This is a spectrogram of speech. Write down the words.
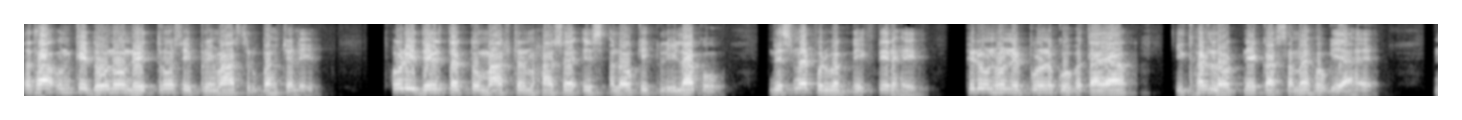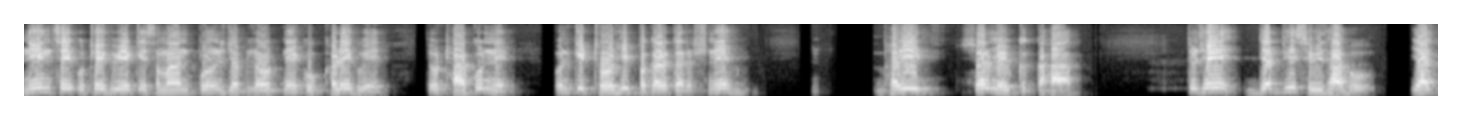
तथा उनके दोनों नेत्रों से प्रेमाश्रु बह चले। थोड़ी देर तक तो मास्टर महाशय इस अलौकिक लीला को विस्मय पूर्वक देखते रहे। फिर उन्होंने पूर्ण को बताया कि घर लौटने का समय हो गया है। नींद से उठे हुए के समान पूर्ण जब लौटने को खड़े हुए तो ठाकुर ने उनकी ठोड़ी पकड़कर स्नेह भरी स्वर में कहा, तुझे जब भी सुविधा हो, या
